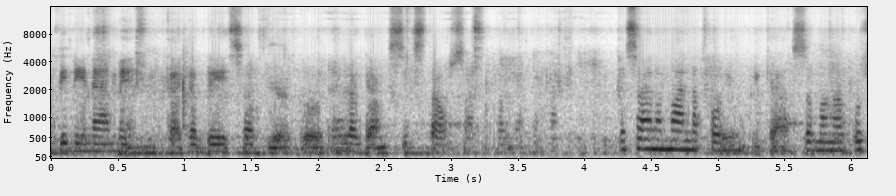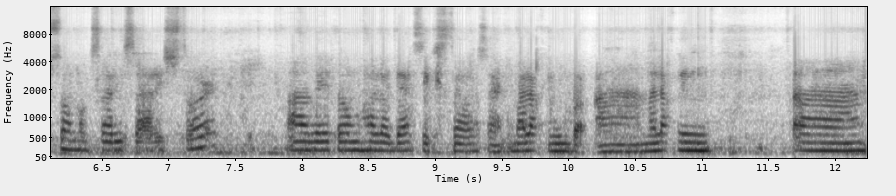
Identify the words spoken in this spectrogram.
nabili namin kagabi sa Pure Gold. Halagang 6,000 po lahat. Kasama naman na po yung bigas. Sa mga gusto magsari-sari store, uh, ganitong halaga 6,000. Malaking, ba, ah, malaking, ah,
